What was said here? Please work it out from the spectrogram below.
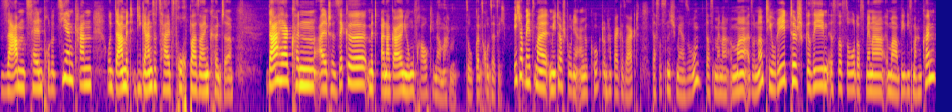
Samenzellen produzieren kann und damit die ganze Zeit fruchtbar sein könnte. Daher können alte Säcke mit einer geilen jungen Frau Kinder machen. So ganz grundsätzlich. Ich habe mir jetzt mal Metastudien angeguckt und habe ja gesagt, das ist nicht mehr so, dass Männer immer, also ne, theoretisch gesehen ist das so, dass Männer immer Babys machen können.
